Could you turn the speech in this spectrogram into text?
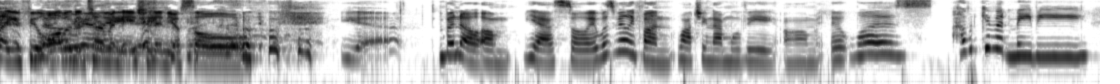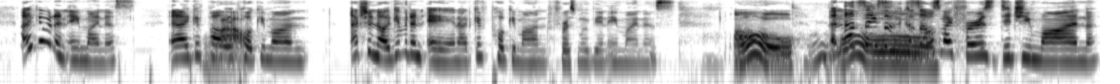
Like you feel No, all the really. determination in your soul. yeah. But no, um, yeah, so it was really fun watching that movie. Um, it was, I would give it maybe, I'd give it an A minus, and I'd give probably Wow. Pokemon. Actually, no, I'd give it an A, and I'd give Pokemon first movie an A minus. Oh. And that's saying something because that Oh. was my first Digimon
